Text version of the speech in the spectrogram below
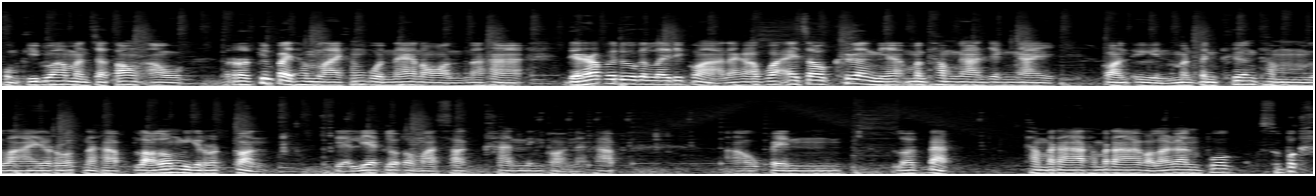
ผมคิดว่ามันจะต้องเอารถขึ้นไปทำลายข้างบนแน่นอนนะฮะ เดี๋ยวเราไปดูกันเลยดีกว่านะครับ ว่าไอ้เจ้าเครื่องนี้มันทำงานยังไง ก่อนอื่น มันเป็นเครื่องทำลายรถนะครับ เราต้องมีรถก่อน เดี๋ยวเรียกรถออกมาสักคันหนึ่งก่อนนะครับ เอาเป็นรถแบบธรรมดาธรรมดาก่อนแล้วกันพวกซุปเปอร์ค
